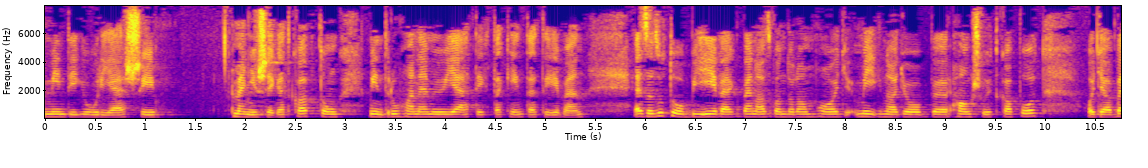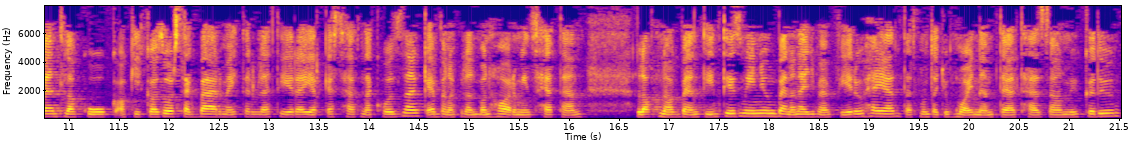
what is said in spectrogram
mindig óriási mennyiséget kaptunk, mind ruhanemű játék tekintetében. Ez az utóbbi években azt gondolom, hogy még nagyobb hangsúlyt kapott, hogy a bentlakók, akik az ország bármely területére érkezhetnek hozzánk, ebben a pillanatban 37-en laknak bent intézményünkben, a 40 férőhelyen, tehát mondhatjuk majdnem telt házzal működünk,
